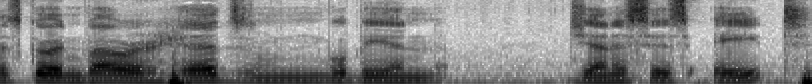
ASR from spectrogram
Let's go ahead and bow our heads and we'll be in Genesis 8.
